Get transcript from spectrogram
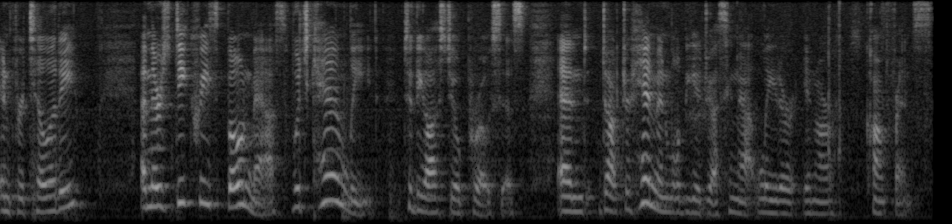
Infertility, and there's decreased bone mass, which can lead to the osteoporosis. And Dr. Hinman will be addressing that later in our conference.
